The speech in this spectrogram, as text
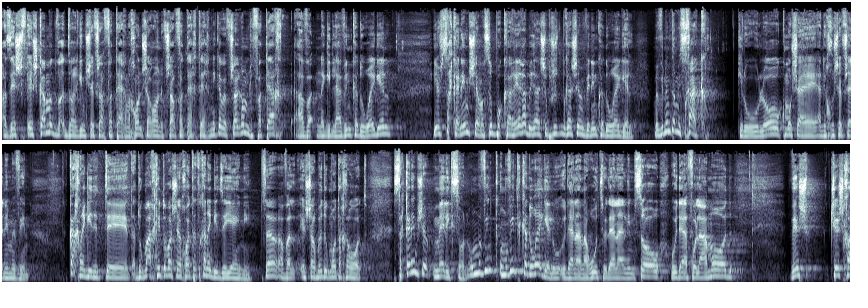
אז יש, יש כמה דבר- דרגים שאפשר לפתח, נכון שרון? אפשר לפתח טכניקה, ואפשר גם לפתח, נגיד להבין כדורגל. יש שחקנים שהם עשו פה קריירה בגלל שפשוט בגלל שהם מבינים כדורגל. מבינים את המשחק. כאילו, לא כמו שאני חושב שאני מבין. קח נגיד את, אה, הדוגמה הכי טובה שאני יכול לתת לך נגיד זה ייני, בסדר? אבל יש הרבה דוגמאות אחרות. שחקנים שמליקסון, הוא מבין, הוא מבין את הכדורגל, הוא יודע לאן לרוץ, הוא יודע לאן למסור, הוא יודע איפה לעמוד. ויש, כשיש לך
